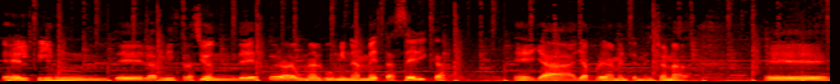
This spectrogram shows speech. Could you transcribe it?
El fin de la administración de esto era una albúmina metasérica, eh, ya, ya previamente mencionada. Eh,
